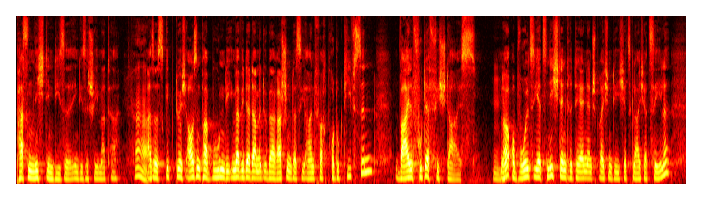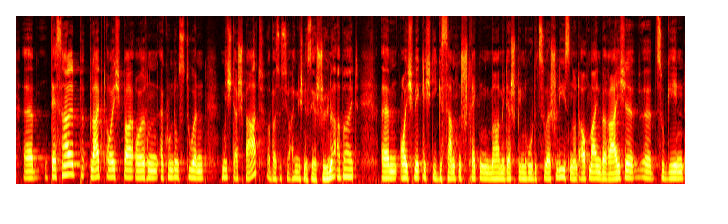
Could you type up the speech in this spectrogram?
passen nicht in diese, in diese Schemata. Aha. Also es gibt durchaus ein paar Buhnen, die immer wieder damit überraschen, dass sie einfach produktiv sind, weil Futterfisch da ist. Mhm. Ne, obwohl sie jetzt nicht den Kriterien entsprechen, die ich jetzt gleich erzähle. Äh, deshalb bleibt euch bei euren Erkundungstouren nicht erspart, aber es ist ja eigentlich eine sehr schöne Arbeit, ähm, euch wirklich die gesamten Strecken mal mit der Spinnrute zu erschließen und auch mal in Bereiche äh, zu gehen,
